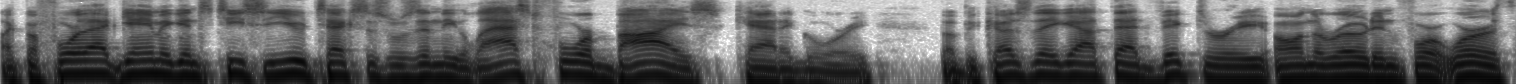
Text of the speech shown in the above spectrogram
Like before that game against TCU, Texas was in the last four buys category. But because they got that victory on the road in Fort Worth,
